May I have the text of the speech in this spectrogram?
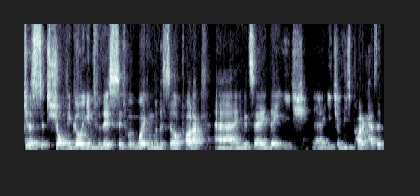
Just shortly going into this, since we're working with a cell product, uh, you could say they each uh, each of these product has the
